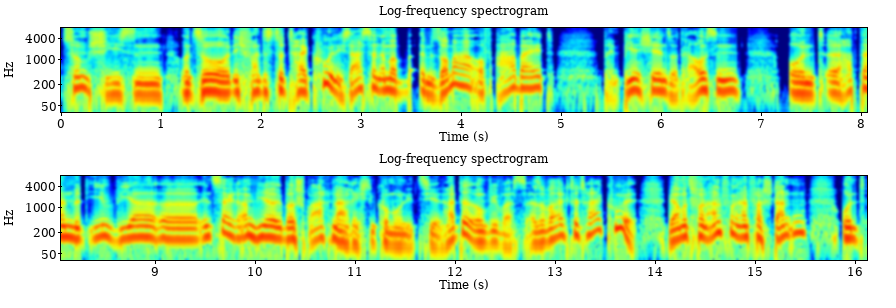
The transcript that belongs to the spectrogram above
zum Schießen und so. Und ich fand es total cool. Ich saß dann immer im Sommer auf Arbeit beim Bierchen so draußen und äh, habe dann mit ihm via äh, Instagram hier über Sprachnachrichten kommuniziert. Hatte irgendwie was. Also war total cool. Wir haben uns von Anfang an verstanden und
